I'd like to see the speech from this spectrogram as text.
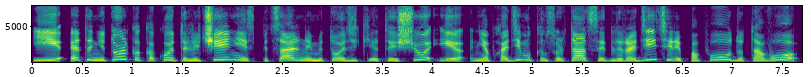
И это не только какое-то лечение и специальные методики, это еще и необходимы консультации для родителей по поводу того,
